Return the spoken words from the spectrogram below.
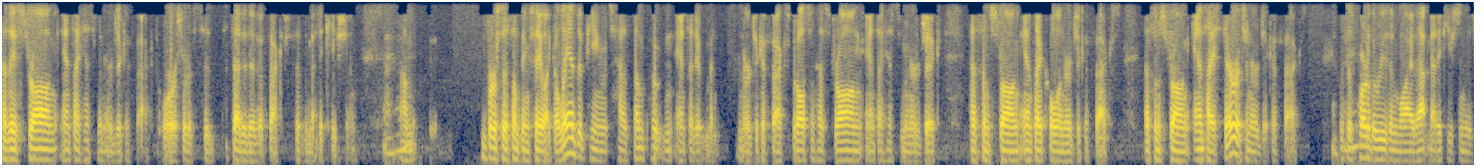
has a strong antihistaminergic effect or sort of sedative effect to the medication. Mm-hmm. Um, versus something, say, like olanzapine, which has some potent antidopaminergic effects, but also has strong antihistaminergic, has some strong anticholinergic effects, has some strong anti-serotonergic effects, which is part of the reason why that medication is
